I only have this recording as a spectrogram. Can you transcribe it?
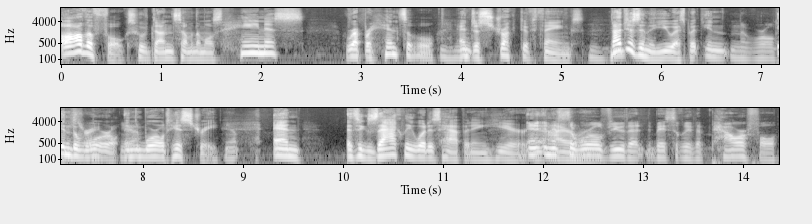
all the folks who've done some of the most heinous, reprehensible, Mm-hmm. and destructive things, not just in the U.S. but in In the world in the history. world in world history, Yep. and it's exactly what is happening here. and, and it's the worldview that basically the powerful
